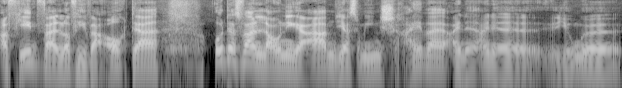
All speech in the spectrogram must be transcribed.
auf jeden Fall, Loffi war auch da. Und das war ein launiger Abend. Jasmin Schreiber, eine, eine junge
